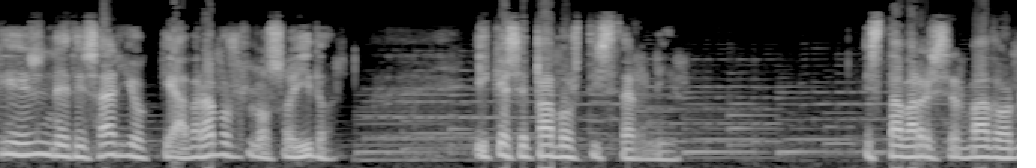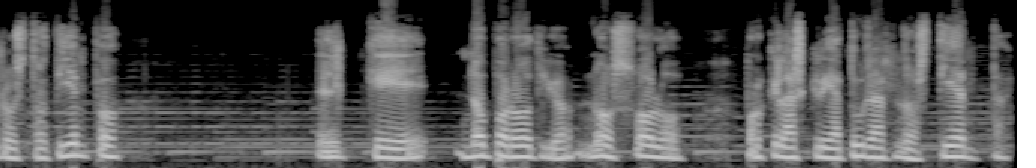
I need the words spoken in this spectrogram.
que es necesario que abramos los oídos y que sepamos discernir. Estaba reservado a nuestro tiempo el que no por odio, no solo porque las criaturas nos tientan,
